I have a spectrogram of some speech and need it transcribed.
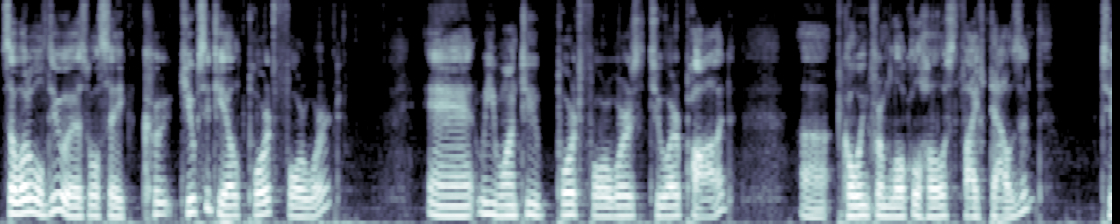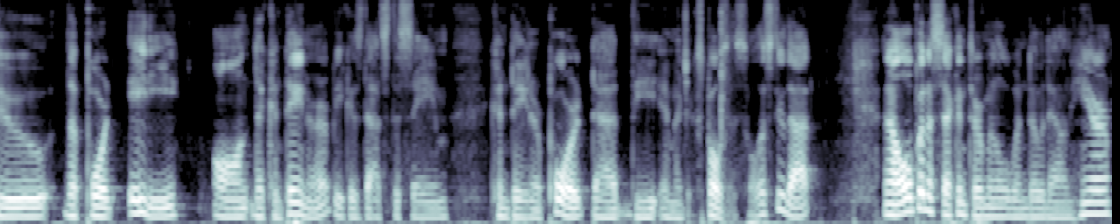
So what we'll do is we'll say kubectl port forward, and we want to port forward to our pod, uh, going from localhost 5000 to the port 80 on the container because that's the same container port that the image exposes. So let's do that. And I'll open a second terminal window down here.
